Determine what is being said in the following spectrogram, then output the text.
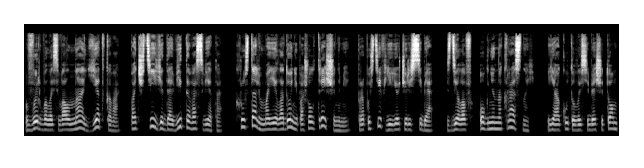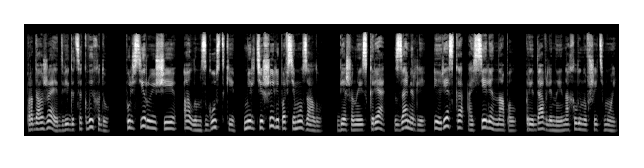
вырвалась волна едкого, почти ядовитого света. Хрусталь в моей ладони пошел трещинами, пропустив ее через себя, сделав огненно-красной. Я окутала себя щитом, продолжая двигаться к выходу. Пульсирующие алым сгустки мельтешили по всему залу. Бешено искря, замерли и резко осели на пол, придавленные нахлынувшей тьмой.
